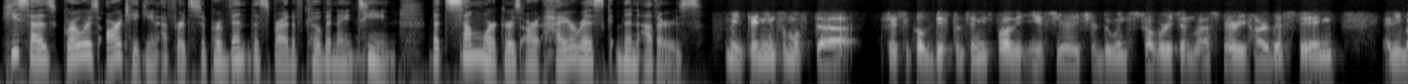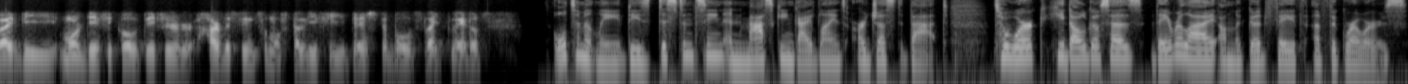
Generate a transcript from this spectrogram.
He says growers are taking efforts to prevent the spread of COVID 19, but some workers are at higher risk than others. Maintaining some of the physical distancing is probably easier if you're doing strawberries and raspberry harvesting and it might be more difficult if you're harvesting some of the leafy vegetables like lettuce. Ultimately, these distancing and masking guidelines are just that. To work, Hidalgo says they rely on the good faith of the growers.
